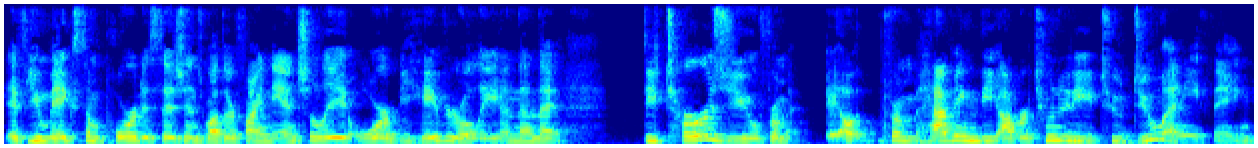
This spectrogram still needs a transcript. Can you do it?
if you make some poor decisions whether financially or behaviorally and then that deters you from uh, from having the opportunity to do anything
